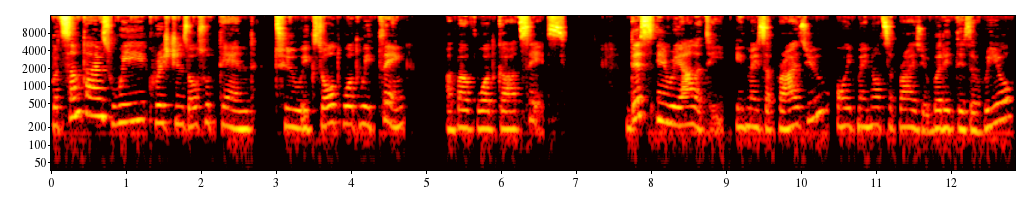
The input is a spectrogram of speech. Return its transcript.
But sometimes we Christians also tend to exalt what we think above what God says. This, in reality, it may surprise you or it may not surprise you, but it is a real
